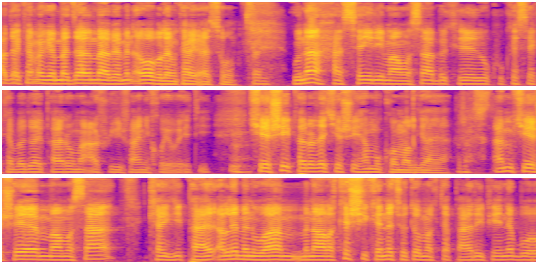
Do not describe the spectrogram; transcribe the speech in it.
حدەکەمەگە مەجار مابێ من ئەوە بڵێم کاک ئەسۆ گونا حەسەیری مامەسا بکرێت وەکو کەسێکە بە دوای پارە و معاش و گیرفانی خۆیەتی کێشەی پەرۆلە کێشەی هەموو کۆمەلگایە ئەم کێشەیە مامۆسا ئەڵێ من وام مناڵەکەشی کە نەچۆتۆ مەکتە پارەی پێ نەبووە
